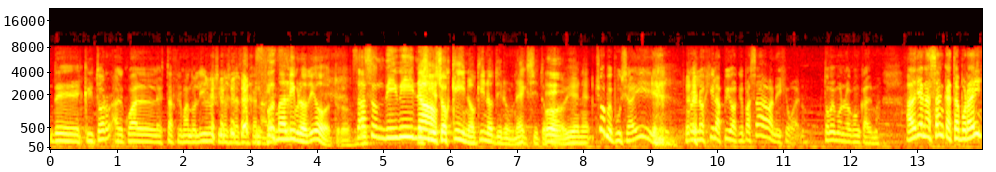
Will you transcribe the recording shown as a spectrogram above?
de escritor al cual está firmando libros y no se le acerca nadie. Firma libros de otros. Sos un Sí, divino. sos Kino. Kino tiene un éxito cuando viene. Yo me puse ahí, relojé las pibas que pasaban y dije, bueno, tomémonos con calma. Adriana Zanca está por ahí.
